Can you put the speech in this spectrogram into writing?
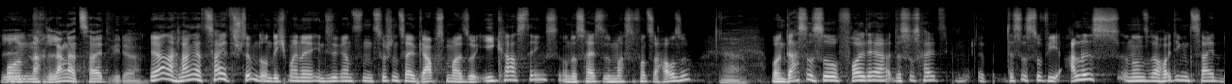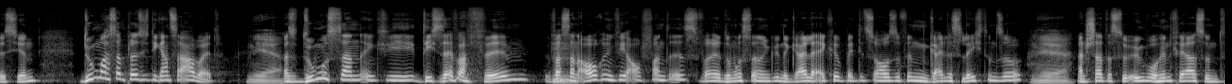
Und nach langer Zeit wieder. ja, nach langer Zeit, stimmt. Und ich meine, in dieser ganzen Zwischenzeit gab es mal so E-Castings und das heißt, du machst es von zu Hause. Ja. Und das ist so voll der, das ist halt, das ist so wie alles in unserer heutigen Zeit ein bisschen. Du machst dann plötzlich die ganze Arbeit. Ja. Also du musst dann irgendwie dich selber filmen, was Mhm. dann auch irgendwie Aufwand ist, weil du musst dann irgendwie eine geile Ecke bei dir zu Hause finden, ein geiles Licht und so. ja. Anstatt dass du irgendwo hinfährst und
